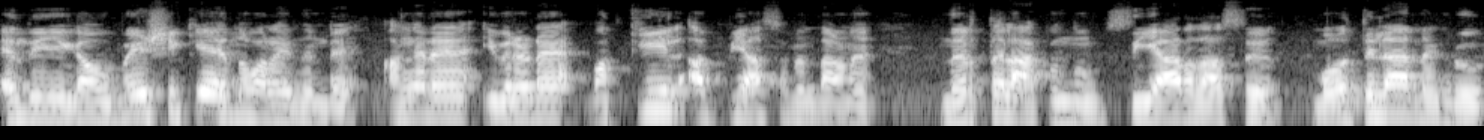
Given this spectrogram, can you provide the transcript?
എന്ത് ചെയ്യുക? ഉപേക്ഷിക്കുക എന്ന് പറയുന്നുണ്ട്. അങ്ങനെ ഇവരുടെ വക്കീൽ അഭ്യാസം എന്താണ്? നിർത്തലാക്കുന്നു. സി ആർ ദാസ് മോത്തിലാൽ നെഹ്റു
